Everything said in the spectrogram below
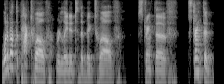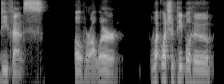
what about the Pac-12 related to the Big 12 strength of strength of defense overall? What are what what should people who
